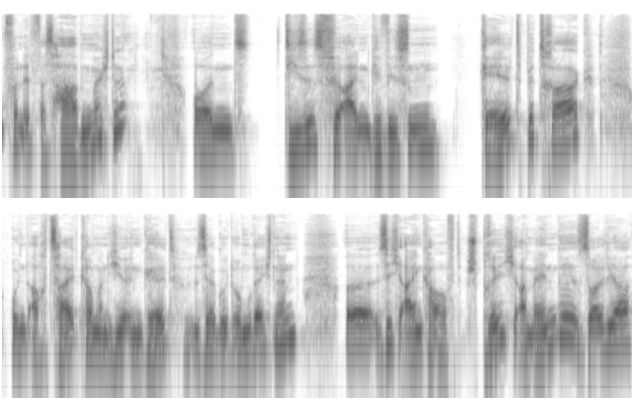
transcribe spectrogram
von etwas haben möchte und dieses für einen gewissen Geldbetrag und auch Zeit kann man hier in Geld sehr gut umrechnen, äh, sich einkauft. Sprich, am Ende soll ja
